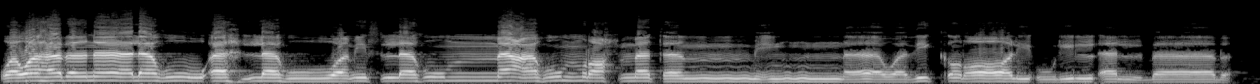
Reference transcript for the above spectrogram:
وَوَهَبْنَا لَهُ أَهْلَهُ وَمِثْلَهُم مَّعَهُمْ رَحْمَةً مِّنَّا وَذِكْرَىٰ لِأُولِي الْأَلْبَابِ.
